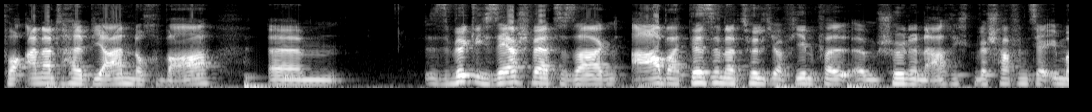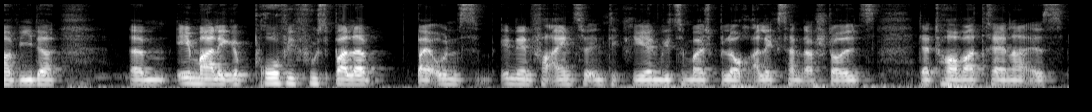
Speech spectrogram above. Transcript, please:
vor anderthalb Jahren noch war. Ähm, ist wirklich sehr schwer zu sagen, aber das sind natürlich auf jeden Fall ähm, schöne Nachrichten. Wir schaffen es ja immer wieder, ähm, ehemalige Profifußballer bei uns in den Verein zu integrieren, wie zum Beispiel auch Alexander Stolz, der Torwarttrainer ist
